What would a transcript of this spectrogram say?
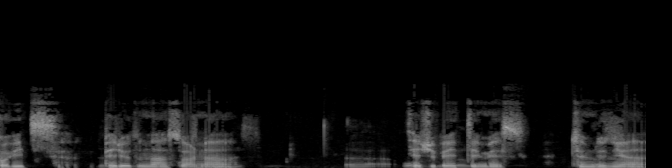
Covid periyodundan sonra tecrübe ettiğimiz tüm dünya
